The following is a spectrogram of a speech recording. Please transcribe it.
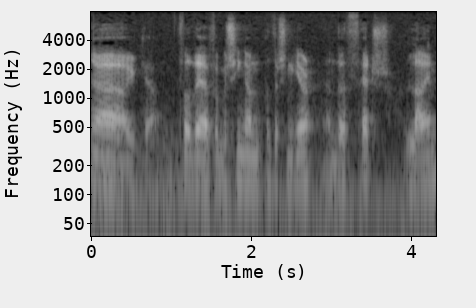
Ah, okay. So they have a machine gun position here, and the thatch line.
